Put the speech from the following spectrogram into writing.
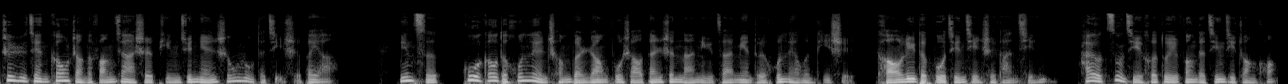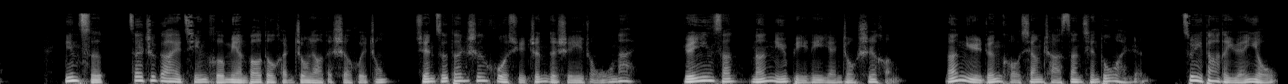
这日渐高涨的房价是平均年收入的几十倍啊！因此，过高的婚恋成本让不少单身男女在面对婚恋问题时，考虑的不仅仅是感情，还有自己和对方的经济状况。因此，在这个爱情和面包都很重要的社会中，选择单身或许真的是一种无奈。原因三：男女比例严重失衡，男女人口相差三千多万人。最大的缘由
